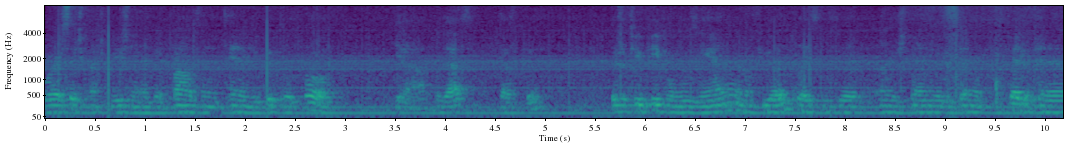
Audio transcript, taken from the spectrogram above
where such contribution has been promised and intended to quid pro quo. Yeah, that's, that's good. There's a few people in Louisiana and a few other places that understand what the federal,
